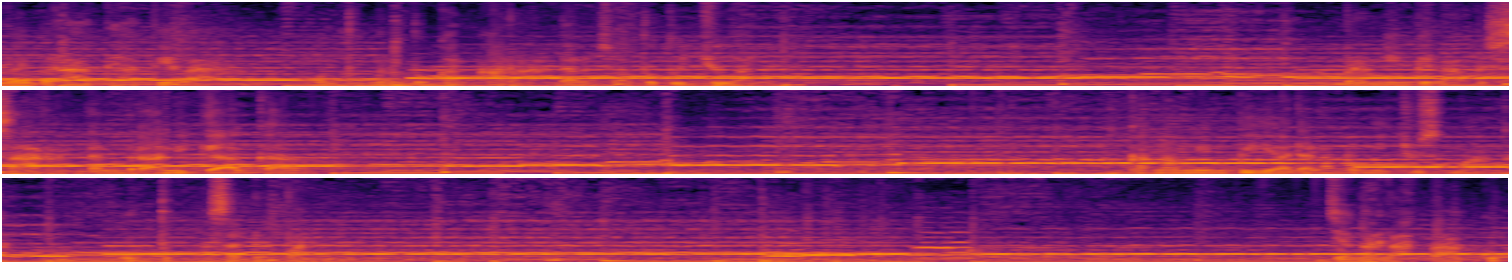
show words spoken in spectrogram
Mulai berhati-hatilah untuk menentukan arah dalam suatu tujuan. Bermimpilah besar dan berani gagal. Karena mimpi adalah pemicu semangat untuk masa depan. Janganlah takut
